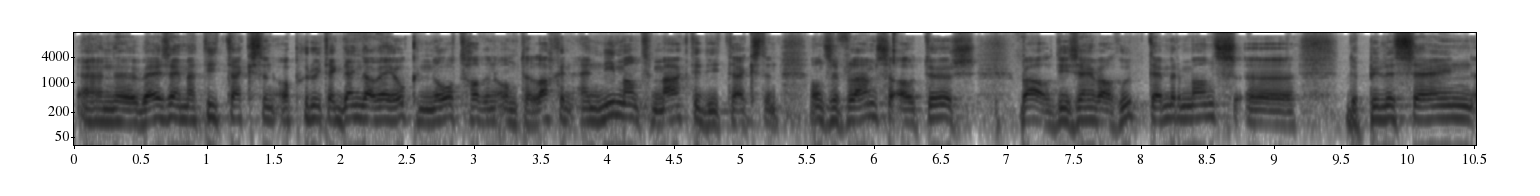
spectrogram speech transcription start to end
En uh, wij zijn met die teksten opgegroeid. Ik denk dat wij ook nood hadden om te lachen. En niemand maakte die teksten. Onze Vlaamse auteurs, wel, die zijn wel goed. Timmermans, uh, De Pillesijn,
